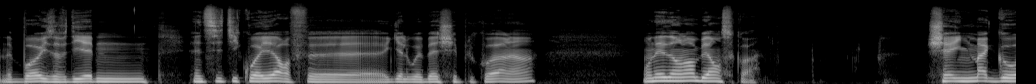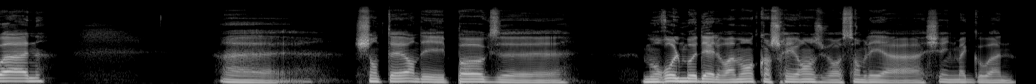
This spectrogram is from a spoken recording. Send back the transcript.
The Boys of the NCT Choir of uh, je sais plus quoi, là. On est dans l'ambiance, quoi. Shane McGowan, euh, chanteur des Pogs, euh, mon rôle modèle, vraiment, quand je serai grand, je veux ressembler à Shane McGowan.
